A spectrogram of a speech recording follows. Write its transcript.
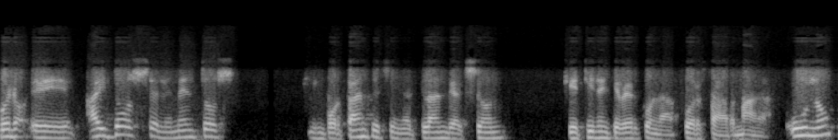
Bueno, eh, hay dos elementos importantes en el plan de acción que tienen que ver con la Fuerza Armada. Uno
